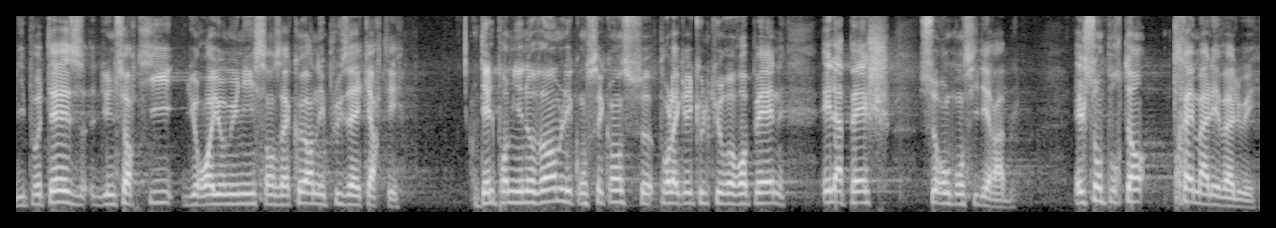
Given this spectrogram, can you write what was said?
L'hypothèse d'une sortie du Royaume-Uni sans accord n'est plus à écarter. Dès le 1er novembre, les conséquences pour l'agriculture européenne et la pêche seront considérables. Elles sont pourtant très mal évaluées.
